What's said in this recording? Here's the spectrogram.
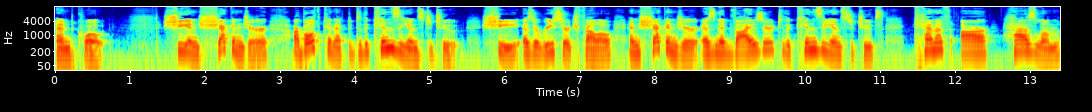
end quote. She and Schechinger are both connected to the Kinsey Institute. She as a research fellow, and Schechinger as an advisor to the Kinsey Institute's Kenneth R. Haslam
